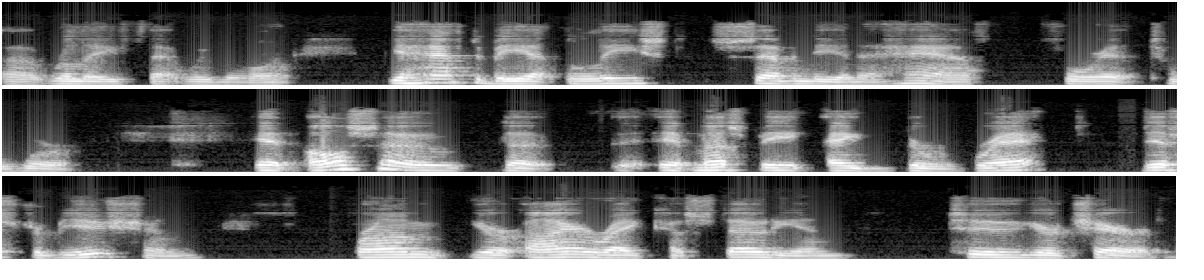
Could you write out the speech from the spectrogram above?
uh, relief that we want, you have to be at least 70 and a half for it to work. It also the it must be a direct distribution from your IRA custodian to your charity.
